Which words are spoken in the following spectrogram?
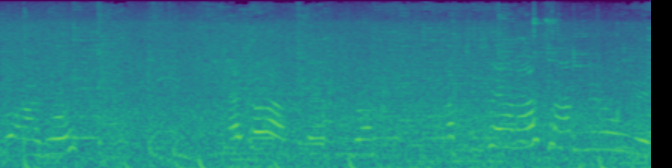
तो ऐसा रास्ता है पूरा। अच्छे से आना सामने होंगे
